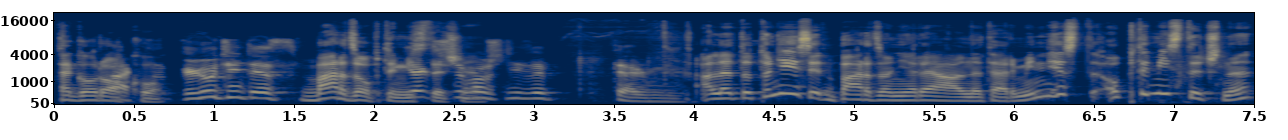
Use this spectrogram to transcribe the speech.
tego tak, roku. Tak, grudzień to jest bardzo optymistyczny. możliwy termin. Ale to, to nie jest bardzo nierealny termin, jest optymistyczny,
